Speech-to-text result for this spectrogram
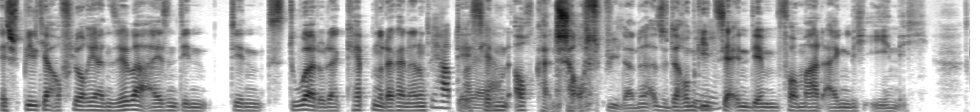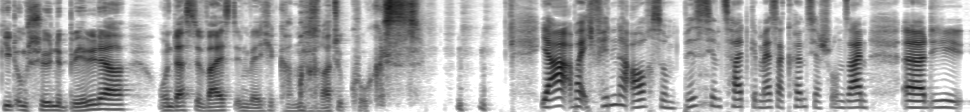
es spielt ja auch Florian Silbereisen, den, den Steward oder Captain oder keine Ahnung. Der ist ja, nun auch kein Schauspieler. Ne? Also darum mhm. geht es ja in dem Format eigentlich eh nicht. Es geht um schöne Bilder und dass du weißt, in welche Kamera du guckst. Ja, aber ich finde auch so ein bisschen zeitgemäßer könnte es ja schon sein. Äh, die,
